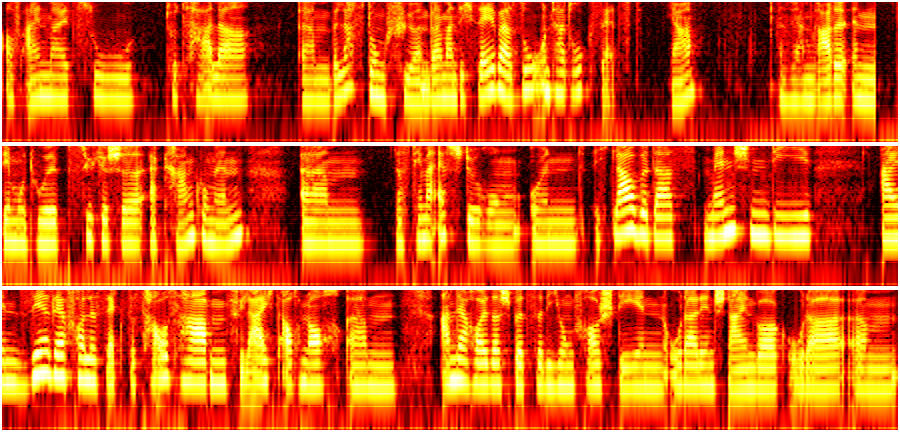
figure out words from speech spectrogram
auf einmal zu totaler ähm, Belastung führen, weil man sich selber so unter Druck setzt. Ja, also wir haben gerade in dem Modul psychische Erkrankungen ähm, das Thema Essstörung und ich glaube, dass Menschen, die ein sehr, sehr volles sechstes Haus haben, vielleicht auch noch ähm, an der Häuserspitze die Jungfrau stehen oder den Steinbock oder ähm,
